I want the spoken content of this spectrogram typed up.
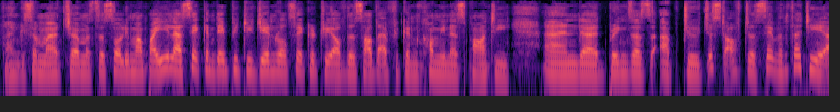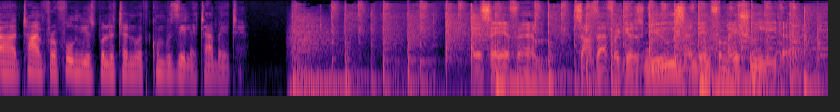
Thank you so much, uh, Mr. Solly Mapaila, Second Deputy General Secretary of the South African Communist Party. And uh, it brings us up to just after 7.30, uh, time for a full news bulletin with Kumbuzile Tabete. SAFM, South Africa's news and information leader.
